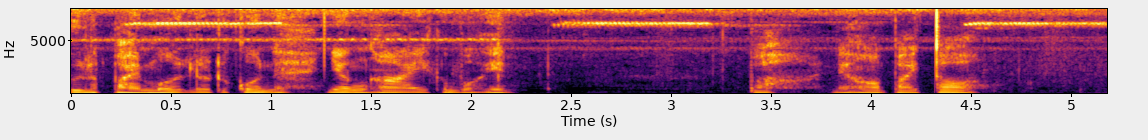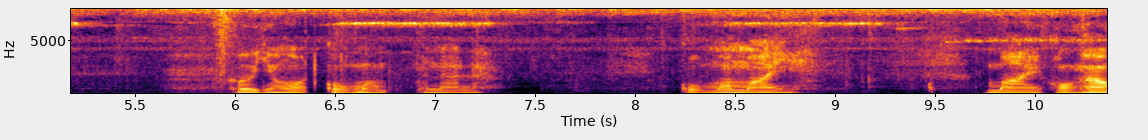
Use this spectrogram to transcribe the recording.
คือเราไปเมิดแล้วทุกคนเนี่ยยังหายก็บ่เห็นป่ะเดี๋ยวเราไปต่อเคยยังหอดกงมามานานแล้วกงมาใหม่หม่ของเฮา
